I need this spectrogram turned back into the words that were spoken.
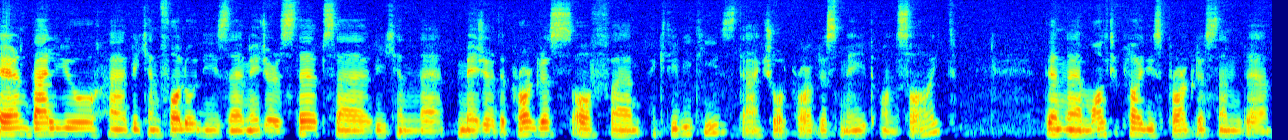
earned value, uh, we can follow these uh, major steps. Uh, we can uh, measure the progress of um, activities, the actual progress made on site. Then uh, multiply this progress and the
